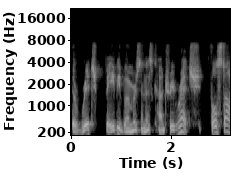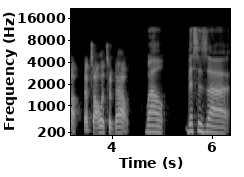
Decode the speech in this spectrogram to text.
the rich baby boomers in this country rich? Full stop. That's all it's about. Well, this is a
